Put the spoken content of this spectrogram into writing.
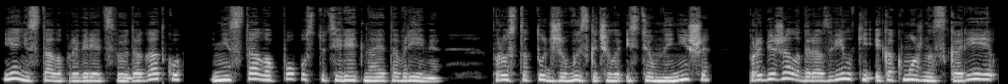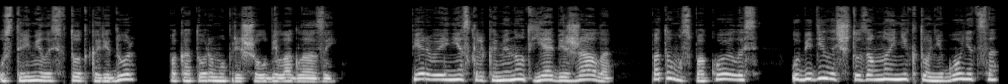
Я не стала проверять свою догадку, не стала попусту терять на это время, просто тут же выскочила из темной ниши, пробежала до развилки и как можно скорее устремилась в тот коридор, по которому пришел Белоглазый. Первые несколько минут я бежала, потом успокоилась, убедилась, что за мной никто не гонится,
